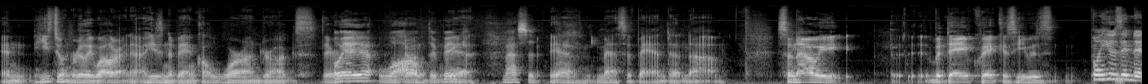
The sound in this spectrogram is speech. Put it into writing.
And he's doing really well right now. He's in a band called War on Drugs. They're Oh yeah, yeah. Wow, doing- they're big, Yeah, massive. yeah, massive band. And um, so now we, but Dave quit because he was Well, he was into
